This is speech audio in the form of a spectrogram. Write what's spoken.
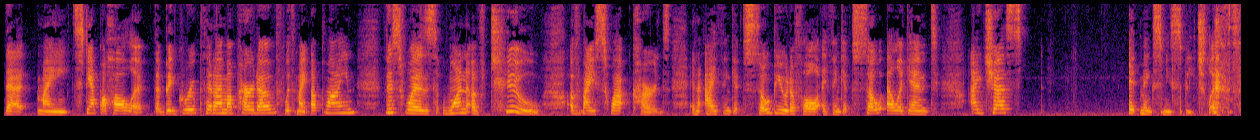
that my Stampaholic, the big group that I'm a part of with my upline, this was one of two of my swap cards. And I think it's so beautiful. I think it's so elegant. I just it makes me speechless.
